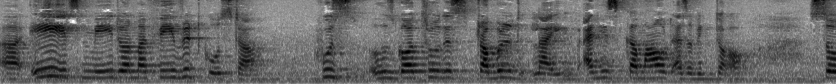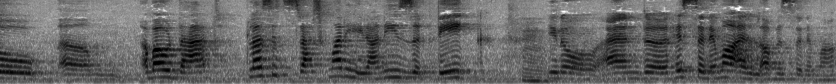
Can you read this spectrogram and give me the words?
uh, a it's made on my favorite co-star, who's who's got through this troubled life, and he's come out as a victor. So um, about that, plus it's Rajkumar Hirani's uh, take, you know, and uh, his cinema. I love his cinema,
